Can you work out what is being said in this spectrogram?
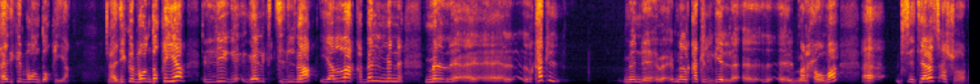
هذيك البندقية. هذيك البندقية اللي قال لك تسلمها يلا قبل من من آه، القتل من من القتل ديال المرحومة آه، بثلاث أشهر.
